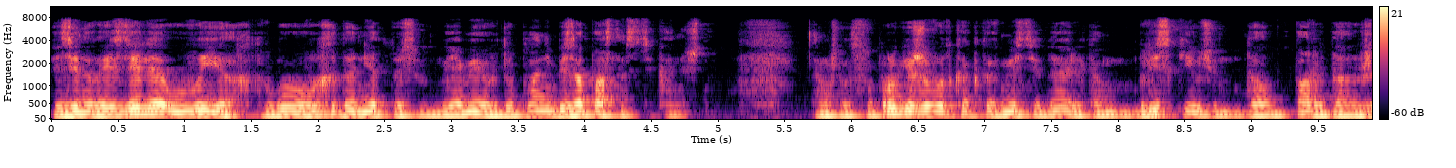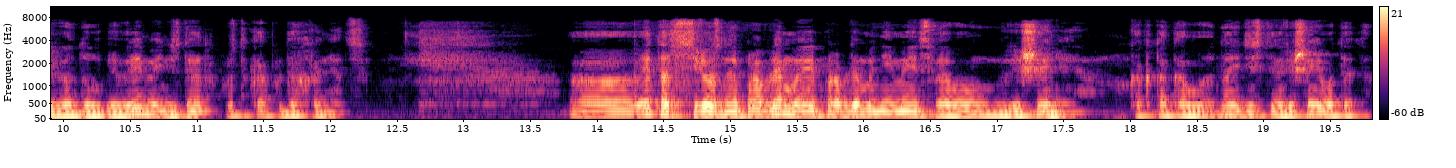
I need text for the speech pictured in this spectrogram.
резиновое изделие, увы ах, другого выхода нет. То есть я имею в виду в плане безопасности, конечно. Потому что супруги живут как-то вместе, да, или там близкие, очень пара да, живет долгое время и не знают просто, как предохраняться. Э, это серьезная проблема, и проблема не имеет своего решения как таковое. Но единственное решение вот это.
